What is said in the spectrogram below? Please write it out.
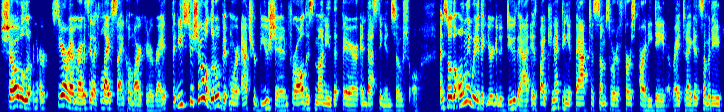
show a little or CRM or I would say like life cycle marketer, right? That needs to show a little bit more attribution for all this money that they're investing in social. And so the only way that you're going to do that is by connecting it back to some sort of first party data, right? Did I get somebody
